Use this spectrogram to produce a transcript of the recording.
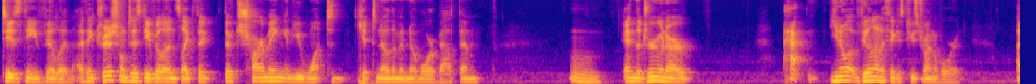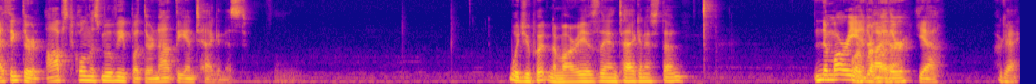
Disney villain. I think traditional Disney villains like they they're charming and you want to get to know them and know more about them. Hmm. And the Druun are, you know what? Villain I think is too strong of a word. I think they're an obstacle in this movie, but they're not the antagonist. Would you put Namaari as the antagonist then? Namaari Or and her mother, yeah. Okay.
